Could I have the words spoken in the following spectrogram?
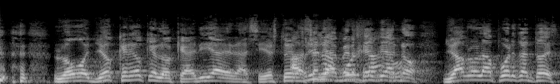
Luego yo creo que lo que haría era, si estoy en la Abrir salida la de emergencia, no. ¿no? Yo abro la puerta, entonces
